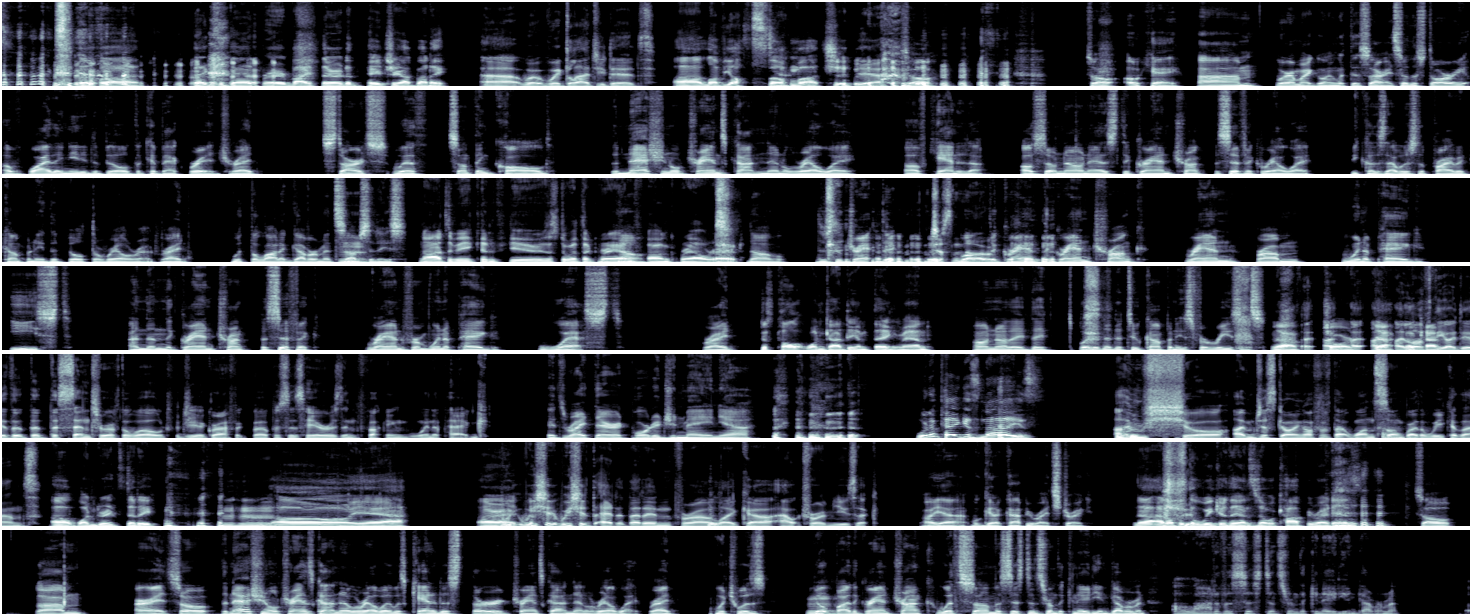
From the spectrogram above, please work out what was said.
So, uh, thanks again for my third of the Patreon money. Uh, we're we're glad you did. Uh, love y'all so Yeah. much. Yeah. So- So okay, um, where am I going with this? All right, so the story of why they needed to build the Quebec Bridge, right, starts with something called the National Transcontinental Railway of Canada, also known as the Grand Trunk Pacific Railway, because that was the private company that built the railroad, right, with a lot of government Hmm. subsidies. Not to be confused with the Grand No. Funk Railroad. No, there's the, dra- the Just well, no. the grand the Grand Trunk ran from Winnipeg east, and then the Grand Trunk Pacific ran from Winnipeg west. Right? Just call it one goddamn thing, man. Oh no, they they split it into two companies for reasons. Yeah, sure. I, I, yeah, I love okay. the idea that the, the center of the world for geographic purposes here is in fucking Winnipeg. It's right there at Portage and Main. Yeah. Winnipeg is nice. I'm sure. I'm just going off of that one song by the Weakerthans. Oh, one great city. hmm Oh yeah. All right. we, we should we should edit that in for our like uh, outro music. Oh yeah, we'll get a copyright strike. no, I don't think the weaker thans know what copyright is. so, um, all right. So the National Transcontinental Railway was Canada's third transcontinental railway, right? Which was built Hmm. by the Grand Trunk with some assistance from the Canadian government. A lot of assistance from the Canadian government.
